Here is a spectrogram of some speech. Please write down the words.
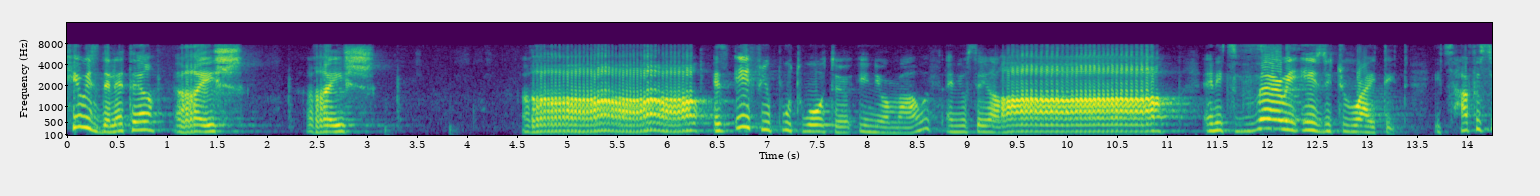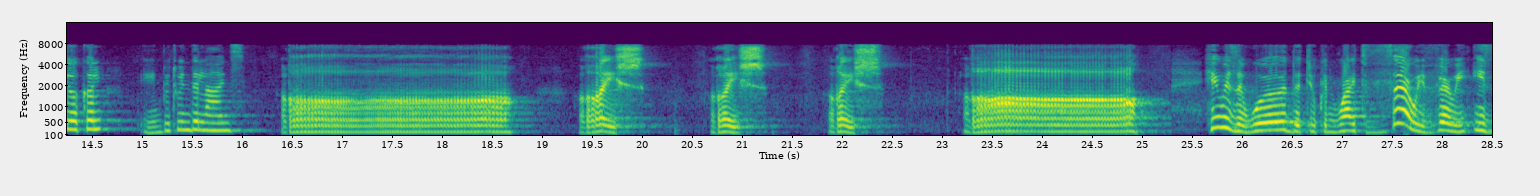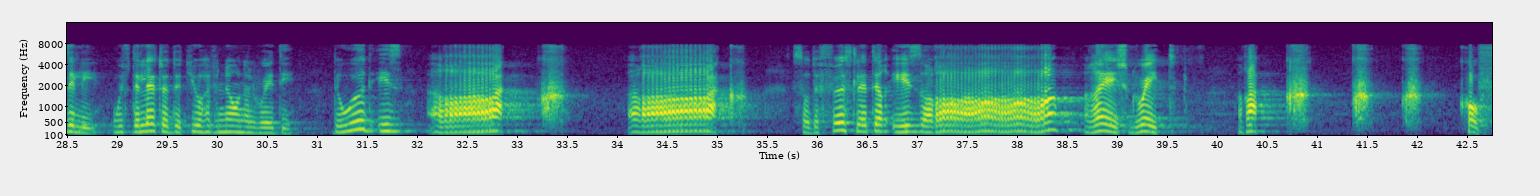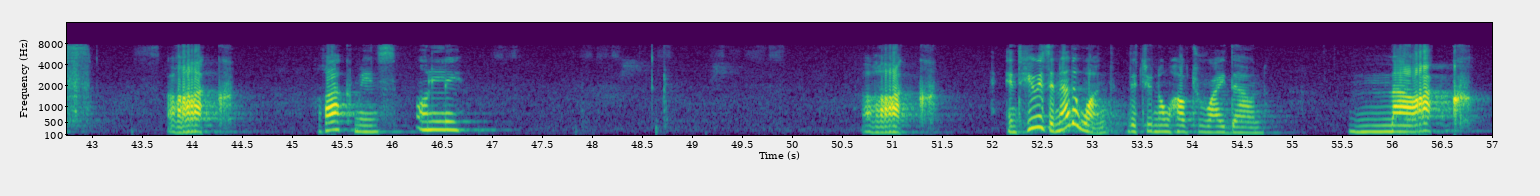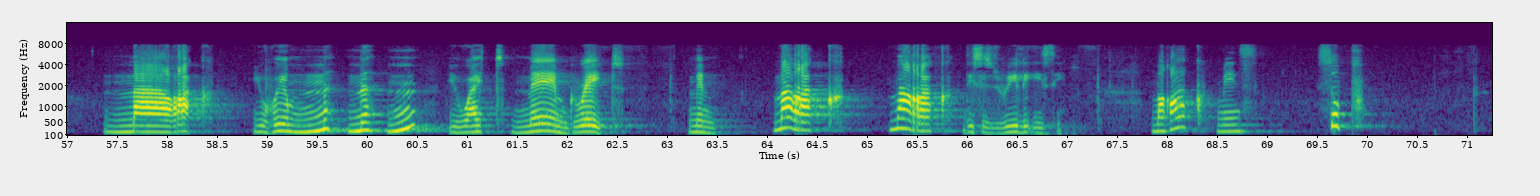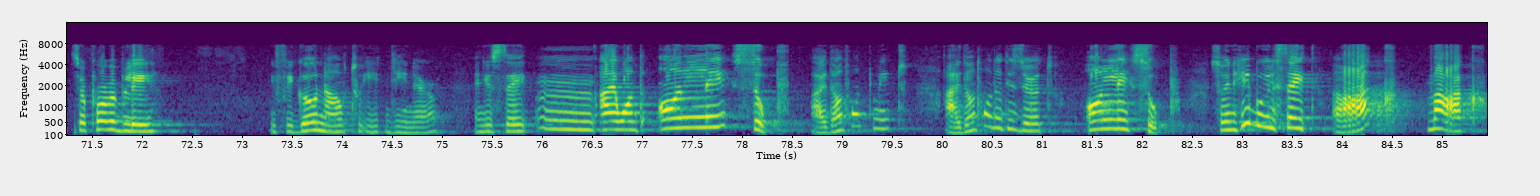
Here is the letter Reish, Reish, as if you put water in your mouth and you say and it's very easy to write it. It's half a circle in between the lines. Reish, Reish, Reish. Here is a word that you can write very, very easily with the letter that you have known already. The word is rak. Rak. So the first letter is resh, great. Rak, k, k, kof. Rak. Rak means only. Rak. And here is another one that you know how to write down. Marak. Marak. You hear m, m, m. You write mem. Great. Mem. Marak. Marak. This is really easy. Marak means soup. So probably if we go now to eat dinner and you say, mm, I want only soup. I don't want meat. I don't want a dessert. Only soup. So in Hebrew we'll say it rak marak.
